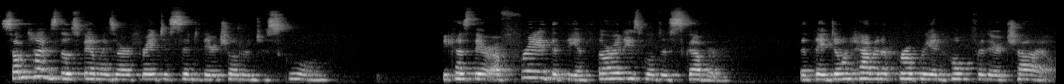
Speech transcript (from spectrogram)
Sometimes those families are afraid to send their children to school because they're afraid that the authorities will discover that they don't have an appropriate home for their child.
